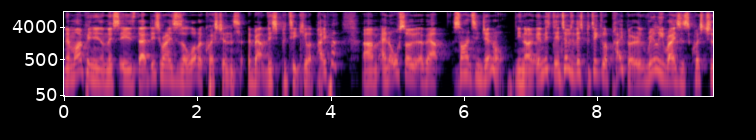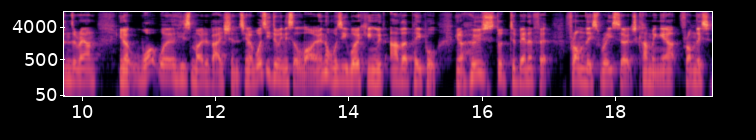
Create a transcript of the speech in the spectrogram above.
Now, my opinion on this is that this raises a lot of questions about this particular paper um, and also about science in general. You know, in, this, in terms of this particular paper, it really raises questions around, you know, what were his motivations? You know, was he doing this alone or was he working with other people? You know, who stood to benefit from this research coming out, from this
